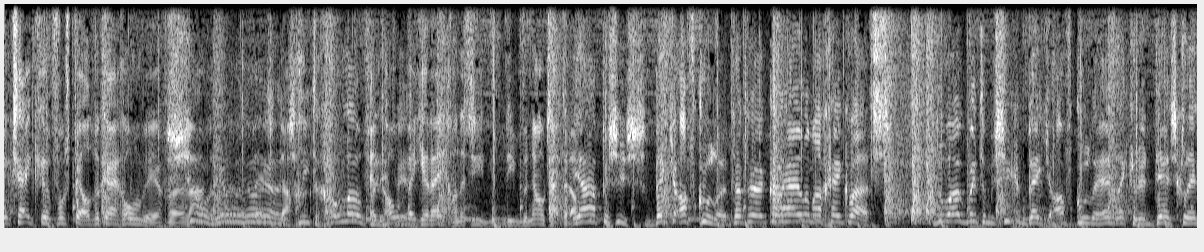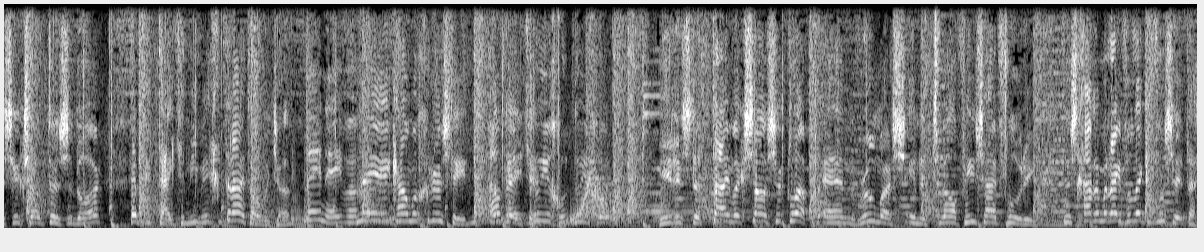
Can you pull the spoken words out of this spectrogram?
ik zei, ik voorspeld, we krijgen onweer uh, later jongen, deze dag. Dat is niet te geloven. En hoop een beetje regen, want dat is die, die benauwdheid eraf. Ja, precies. Een beetje afkoelen. Dat uh, kan helemaal geen kwaads. Doen we ook met de muziek een beetje afkoelen. Hè? Lekkere dance classic zo tussendoor. Heb je een tijdje niet meer gedraaid, Albert-Jan? Nee, nee. We... Nee, ik hou me gerust in. Oké, okay, doe je goed, doe je goed. Hier is de Time Social Club en Rumors in de 12-inch uitvoering. Dus ga er maar even lekker voor zitten.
